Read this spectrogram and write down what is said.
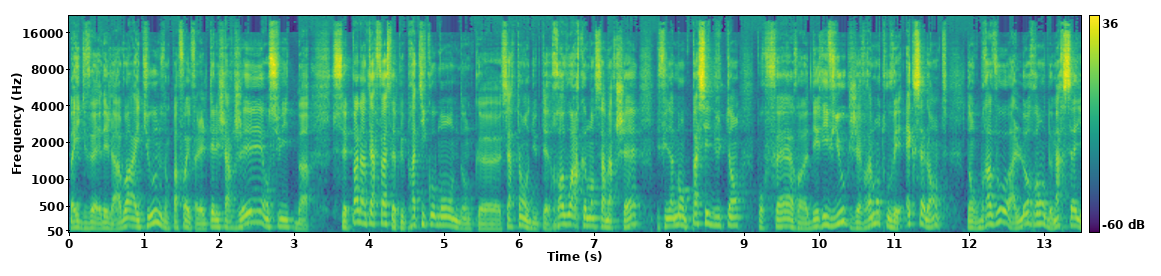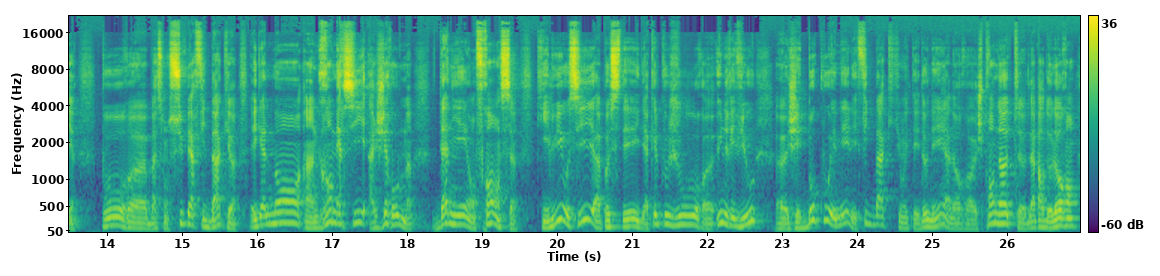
bah, ils devaient déjà avoir iTunes, donc parfois il fallait le télécharger. Ensuite, bah, c'est pas l'interface la plus pratique au monde, donc euh, certains ont dû peut-être revoir comment ça marchait. Mais finalement, passer du temps pour faire euh, des reviews que j'ai vraiment trouvé excellentes. Donc bravo à Laurent de Marseille pour bah, son super feedback. Également, un grand merci à Jérôme Danier en France, qui lui aussi a posté il y a quelques jours euh, une review. Euh, j'ai beaucoup aimé les feedbacks qui ont été donnés. Alors, euh, je prends note de la part de Laurent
